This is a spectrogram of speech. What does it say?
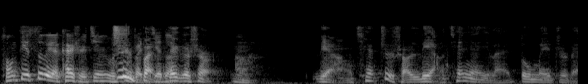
从第四个月开始进入治本阶段。这个事儿，嗯，两千至少两千年以来都没治疗，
